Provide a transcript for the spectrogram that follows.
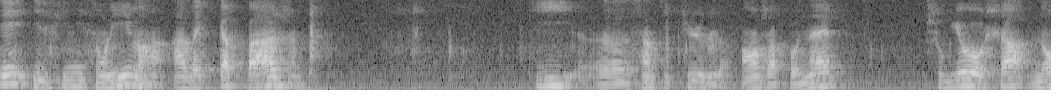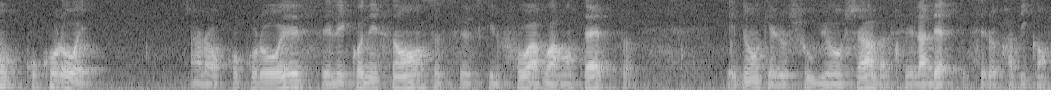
Et il finit son livre avec quatre pages qui euh, s'intitulent en japonais Shugyo-sha no Kokoroe. Alors, Kokoroe, c'est les connaissances, c'est ce qu'il faut avoir en tête et donc, et le Shugyo-sha, bah, c'est l'adepte, c'est le pratiquant.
